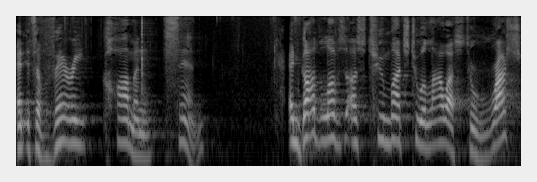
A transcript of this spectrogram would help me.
And it's a very common sin. And God loves us too much to allow us to rush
